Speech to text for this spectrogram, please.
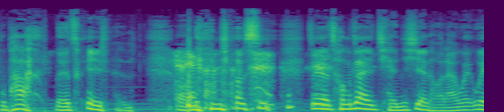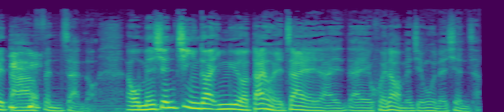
不怕得罪人 哦，您就是这个冲在前线哦，来为为大家奋战哦。那我们先进一段音乐哦，待会再来来回到我们节目的现场。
